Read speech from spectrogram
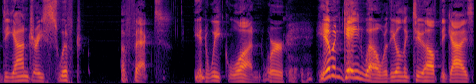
D'Andre Swift effect in week one, where him and Gainwell were the only two healthy guys,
